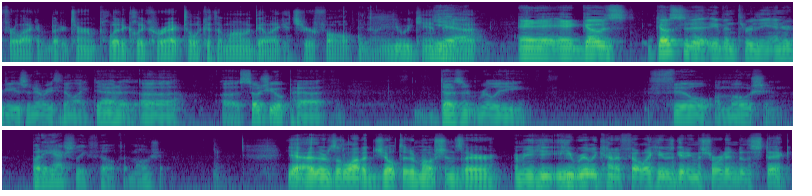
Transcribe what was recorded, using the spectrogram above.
for lack of a better term, politically correct to look at the mom and be like, "It's your fault." You know, you, we can't yeah. do that. And it, it goes goes to the even through the interviews and everything like that. Uh, a sociopath doesn't really feel emotion, but he actually felt emotion. Yeah, there was a lot of jilted emotions there. I mean, he, he really kind of felt like he was getting the short end of the stick.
